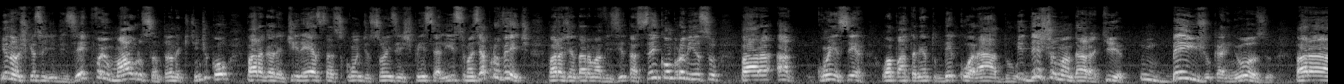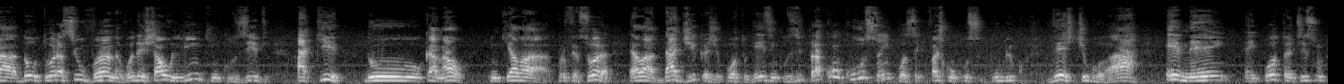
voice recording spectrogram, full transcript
E não esqueça de dizer que foi o Mauro Santana que te indicou para garantir essas condições especialíssimas. E aproveite para agendar uma visita sem compromisso para conhecer o apartamento decorado. E deixa eu mandar aqui um beijo carinhoso para a doutora Silvana. Vou deixar o link, inclusive, aqui do canal em que ela, professora, ela dá dicas de português, inclusive para concurso, hein? Você que faz concurso público, vestibular, Enem, é importantíssimo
